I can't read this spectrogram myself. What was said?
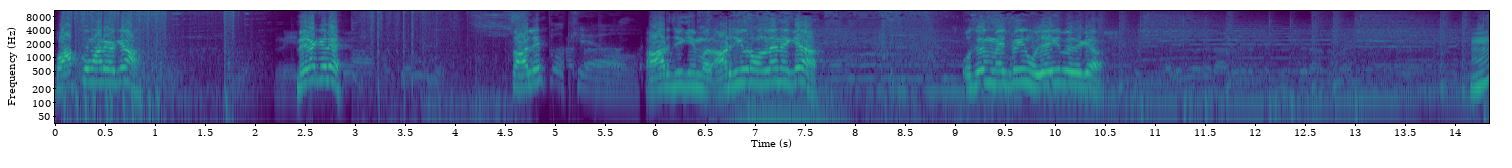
बाप को मारेगा क्या? मेरा किल है। साले। RG gamer RG gamer online है क्या? उसे मैच मेकिंग हो जाएगी पहले क्या? हम्म?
